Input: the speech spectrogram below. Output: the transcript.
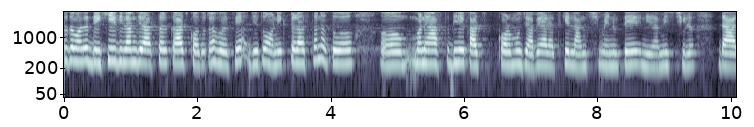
তো তোমাদের দেখিয়ে দিলাম যে রাস্তার কাজ কতটা হয়েছে। যেহেতু অনেকটা রাস্তা না, তো মানে আস্তে ধীরে কাজকর্ম যাবে। আর আজকে লাঞ্চ মেনুতে নিরামিষ ছিল, ডাল,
